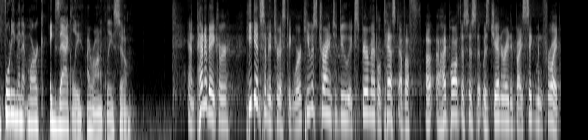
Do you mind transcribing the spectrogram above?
40 minute mark exactly, ironically. So. And Pennebaker, he did some interesting work. He was trying to do experimental test of a, a, a hypothesis that was generated by Sigmund Freud.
